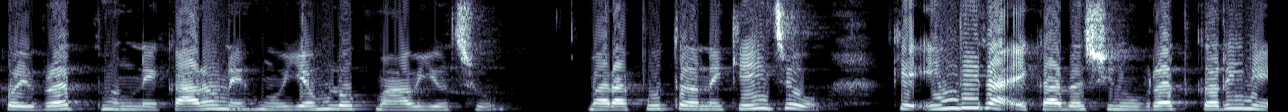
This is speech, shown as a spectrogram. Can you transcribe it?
કોઈ વ્રતભંગને કારણે હું યમલોકમાં આવ્યો છું. મારા પુત્રને કહેજો કે ઇન્દિરા એકાદશીનું વ્રત કરીને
